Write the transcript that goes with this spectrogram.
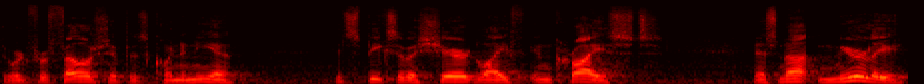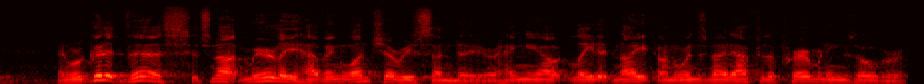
The word for fellowship is koinonia. It speaks of a shared life in Christ and it's not merely, and we're good at this, it's not merely having lunch every Sunday or hanging out late at night on Wednesday night after the prayer meeting's over,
